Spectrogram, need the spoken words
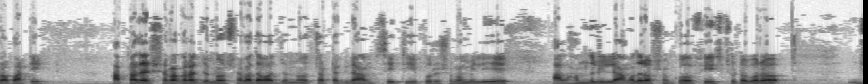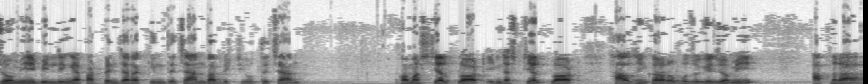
প্রপার্টি আপনাদের সেবা করার জন্য, সেবা দেওয়ার জন্য চট্টগ্রাম সিটি পৌরসভা মিলিয়ে আলহামদুলিল্লাহ, আমাদের অসংখ্য অফিস ছোট বড়, জমি বিল্ডিং অ্যাপার্টমেন্ট যারা কিনতে চান বা বিক্রি করতে চান commercial plot industrial plot housing করার উপযোগী জমি, আপনারা আর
